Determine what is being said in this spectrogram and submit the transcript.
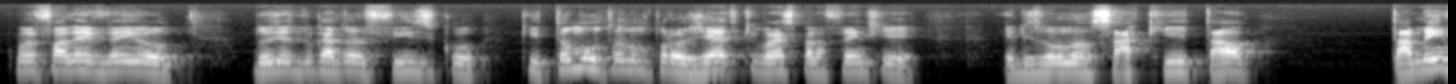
Como eu falei, veio dois educadores físicos que estão montando um projeto que mais para frente eles vão lançar aqui e tal. Também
